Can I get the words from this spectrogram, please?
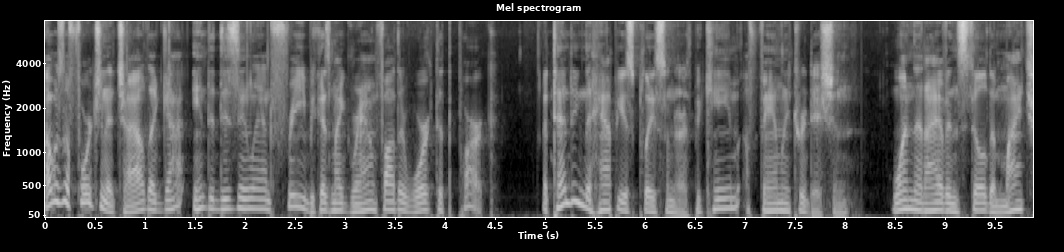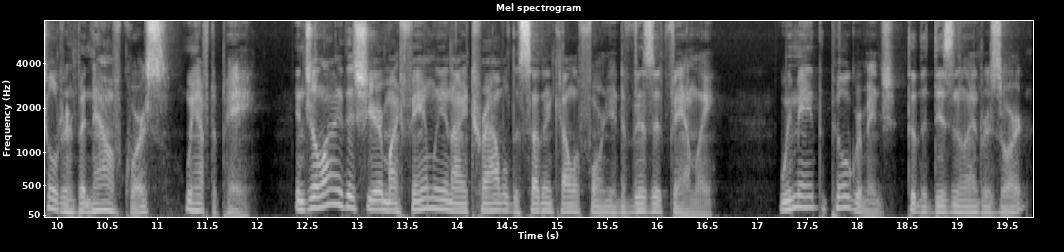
I was a fortunate child that got into Disneyland free because my grandfather worked at the park. Attending the happiest place on earth became a family tradition, one that I have instilled in my children, but now, of course, we have to pay. In July this year, my family and I traveled to Southern California to visit family. We made the pilgrimage to the Disneyland Resort.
